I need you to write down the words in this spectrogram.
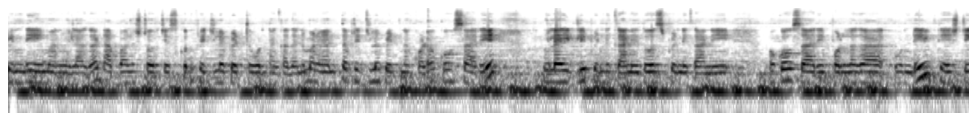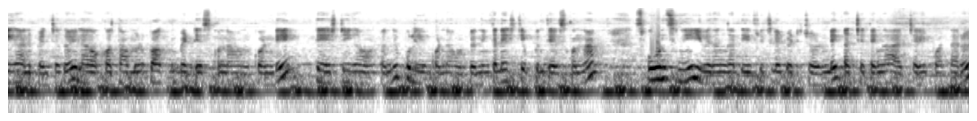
పిండి మనం ఇలాగా డబ్బాలు స్టోర్ చేసుకొని ఫ్రిడ్జ్లో పెడుతూ ఉంటాం కదండి. మనం ఎంత ఫ్రిడ్జ్లో పెట్టినా కూడా ఒక్కోసారి ఇలా ఇడ్లీ పిండి కానీ దోశ పిండి కానీ ఒక్కొక్కసారి పుల్లగా ఉండి టేస్టీగా అనిపించదు. ఇలా ఒక తమలపాకుని పెట్టేసుకున్నాం అనుకోండి టేస్టీగా ఉంటుంది పులియకుండా ఉంటుంది. ఇంకా నెక్స్ట్ టిప్ని తెలుసుకుందాం. స్పూన్స్ని ఈ విధంగా డీ ఫ్రిడ్జ్లో పెట్టి చూడండి. ఖచ్చితంగా ఆశ్చర్యపోతారు.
